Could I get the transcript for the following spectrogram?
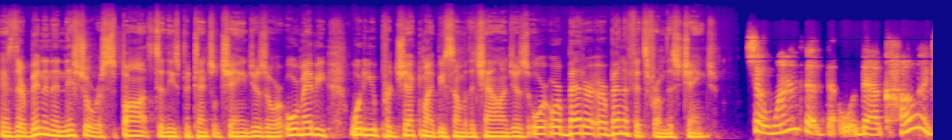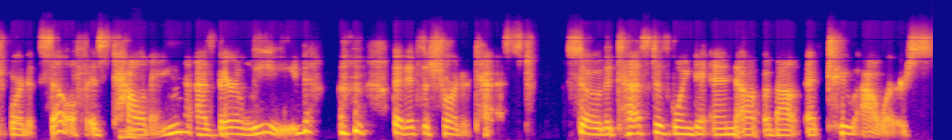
has there been an initial response to these potential changes, or or maybe what do you project might be some of the challenges or or better or benefits from this change? So one of the, the, the college board itself is touting as their lead that it's a shorter test. So the test is going to end up about at two hours.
